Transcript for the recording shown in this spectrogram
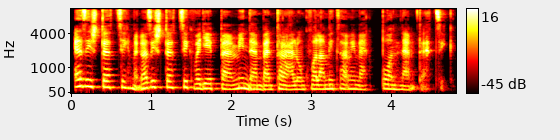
ez is tetszik, meg az is tetszik, vagy éppen mindenben találunk valamit, ami meg pont nem tetszik.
